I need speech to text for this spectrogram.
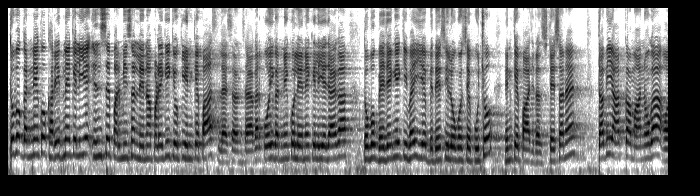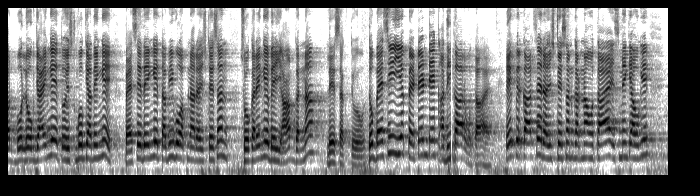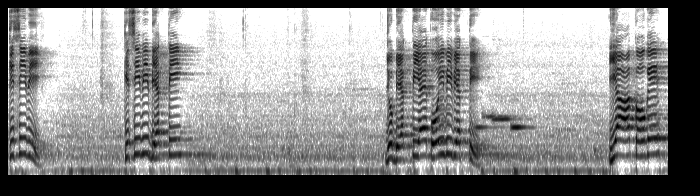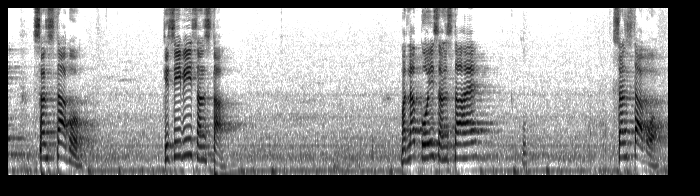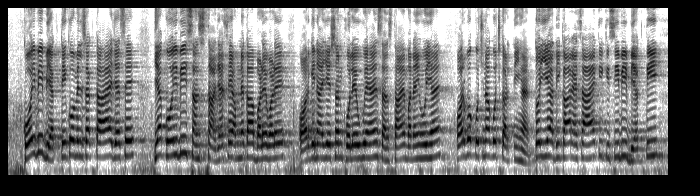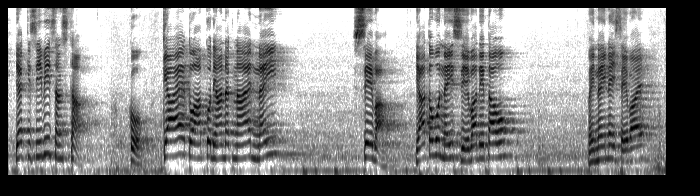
तो वो गन्ने को खरीदने के लिए इनसे परमिशन लेना पड़ेगी क्योंकि इनके पास लाइसेंस है। अगर कोई गन्ने को लेने के लिए जाएगा तो वो भेजेंगे कि भाई, ये विदेशी लोगों से पूछो, इनके पास रजिस्ट्रेशन है, तभी आपका मान होगा और वो लोग जाएँगे तो इसको क्या देंगे? पैसे देंगे, तभी वो अपना रजिस्ट्रेशन शो करेंगे, भाई, आप गन्ना ले सकते हो। तो वैसे ही ये पेटेंट एक अधिकार होता है। एक प्रकार से रजिस्ट्रेशन करना होता है। इसमें क्या होगी? किसी भी किसी भी व्यक्ति जो व्यक्ति है, कोई भी व्यक्ति, या आप कहोगे संस्था को, किसी भी संस्था मतलब कोई संस्था है, संस्था को, कोई भी व्यक्ति को मिल सकता है, जैसे या कोई भी संस्था, जैसे हमने कहा बड़े बड़े ऑर्गेनाइजेशन खोले हुए हैं, संस्थाएँ बनी हुई हैं और वो कुछ ना कुछ करती हैं। तो ये अधिकार ऐसा है कि किसी भी व्यक्ति या किसी भी संस्था को क्या है तो आपको ध्यान रखना है, नई सेवा। या तो वो नई सेवा देता हो, भाई नई नई सेवाएँ,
